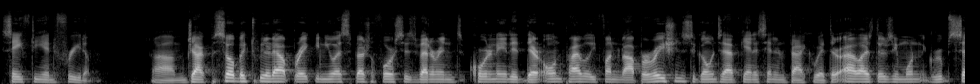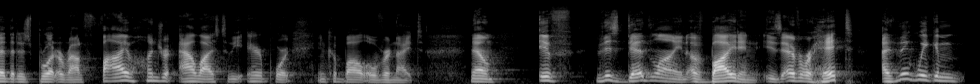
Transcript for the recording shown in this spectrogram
safety and freedom. Um, Jack Posobiec tweeted out breaking U.S. Special Forces veterans coordinated their own privately funded operations to go into Afghanistan and evacuate their allies. There's a one group said that has brought around 500 allies to the airport in Kabul overnight. Now, if this deadline of Biden is ever hit, I think we can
